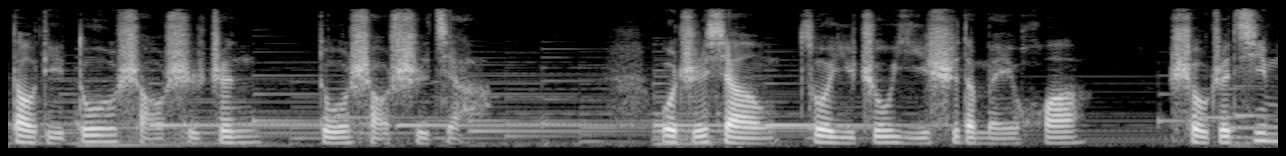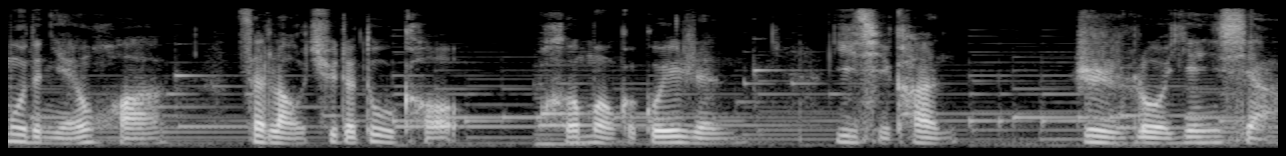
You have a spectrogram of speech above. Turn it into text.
到底多少是真，多少是假。我只想做一株遗失的梅花。守着寂寞的年华，在老去的渡口，和某个归人一起看日落烟霞。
